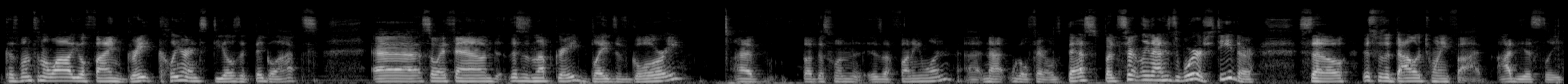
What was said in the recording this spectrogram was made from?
because once in a while you'll find great clearance deals at Big Lots. Uh, so I found, this is an upgrade, Blades of Glory. I've thought this one is a funny one. Uh, not Will Ferrell's best, but certainly not his worst either. So this was a dollar twenty-five. obviously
